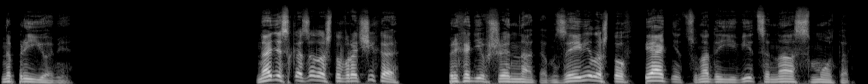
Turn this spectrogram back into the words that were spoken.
на приеме. Надя сказала, что врачиха приходившая на дом, заявила, что в пятницу надо явиться на осмотр.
